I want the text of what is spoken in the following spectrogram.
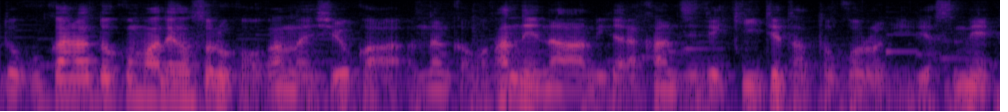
どこからどこまでがソロかわかんないし、よくなんかわかんねえなみたいな感じで聴いてたところにですね、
